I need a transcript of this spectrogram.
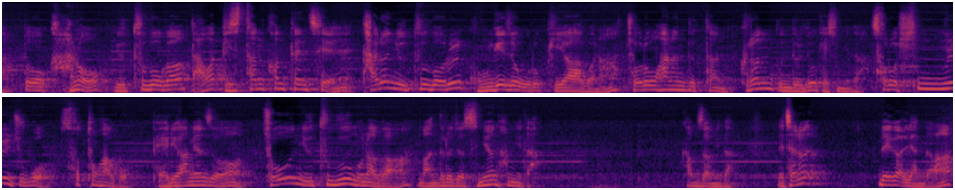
니다. 또 간혹 유튜버가 나와 비슷한 컨텐츠에 다른 유튜버를 공개적으로 비하하거나 조롱하는 듯한 그런 분들도 계십니다. 서로 힘을 주고 소통하고 배려하면서 좋은 유튜브 문화가 만들어졌으면 합니다. 감사합니다. 네, 저는 내가 알리한다.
